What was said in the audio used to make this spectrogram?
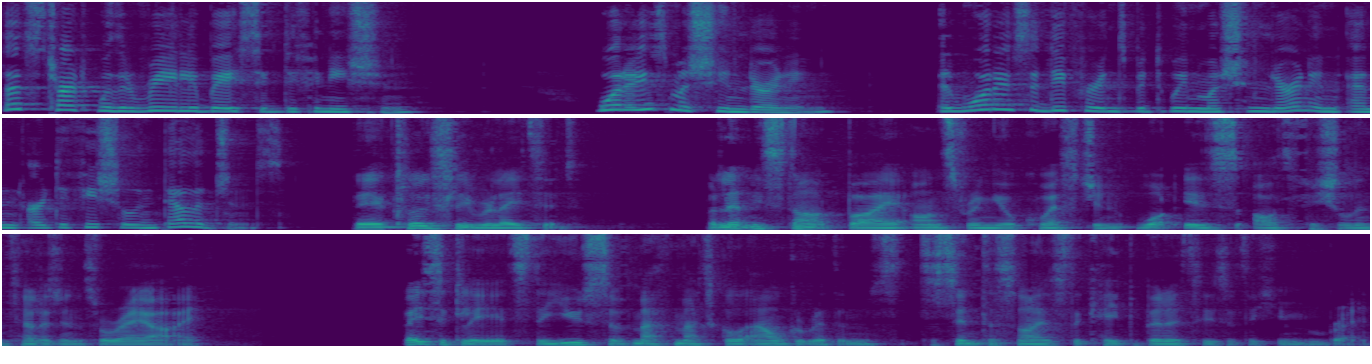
Let's start with a really basic definition. What is machine learning? And what is the difference between machine learning and artificial intelligence? They are closely related. But let me start by answering your question what is artificial intelligence or AI? Basically, it's the use of mathematical algorithms to synthesize the capabilities of the human brain.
